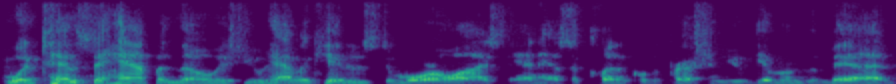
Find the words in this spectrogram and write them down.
What tends to happen though is you have a kid who's demoralized and has a clinical depression. You give them the med,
